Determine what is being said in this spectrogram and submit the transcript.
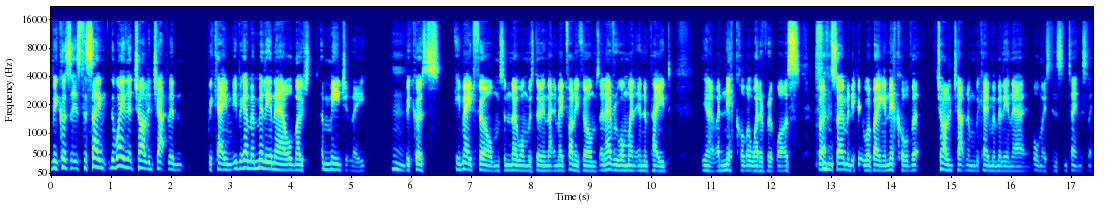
because it's the same the way that Charlie Chaplin became. He became a millionaire almost immediately Hmm. because he made films and no one was doing that. He made funny films and everyone went in and paid, you know, a nickel or whatever it was. But so many people were paying a nickel that Charlie Chaplin became a millionaire almost instantaneously.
